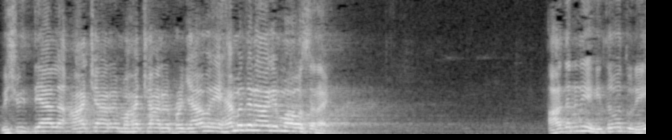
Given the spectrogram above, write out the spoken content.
විශ්වවිද්‍යාල ආචාර්ය මහාචාර්ය ප්‍රජාව ඒ හැමදෙනාගේම අවසරයි. ආදරණීය හිතවතුනි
